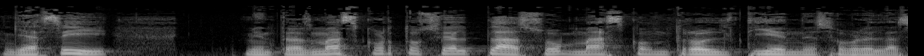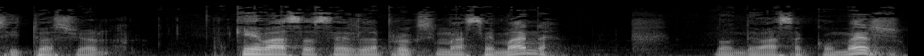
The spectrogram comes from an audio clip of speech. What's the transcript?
Y así, mientras más corto sea el plazo, más control tienes sobre la situación. ¿Qué vas a hacer la próxima semana? ¿Dónde vas a comer?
